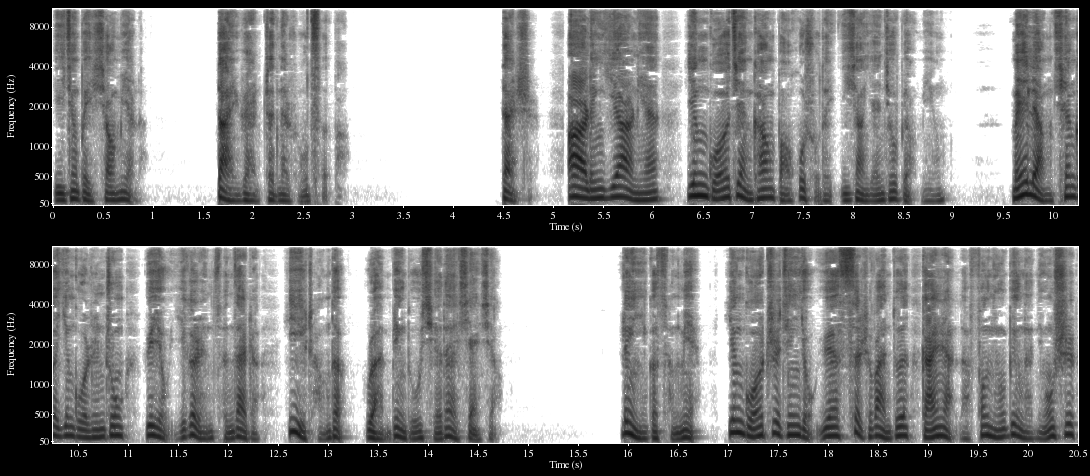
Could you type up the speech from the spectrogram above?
已经被消灭了，但愿真的如此吧。但是，二零一二年英国健康保护署的一项研究表明，每两千个英国人中约有一个人存在着异常的软病毒携带现象。另一个层面，英国至今有约四十万吨感染了疯牛病的牛尸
